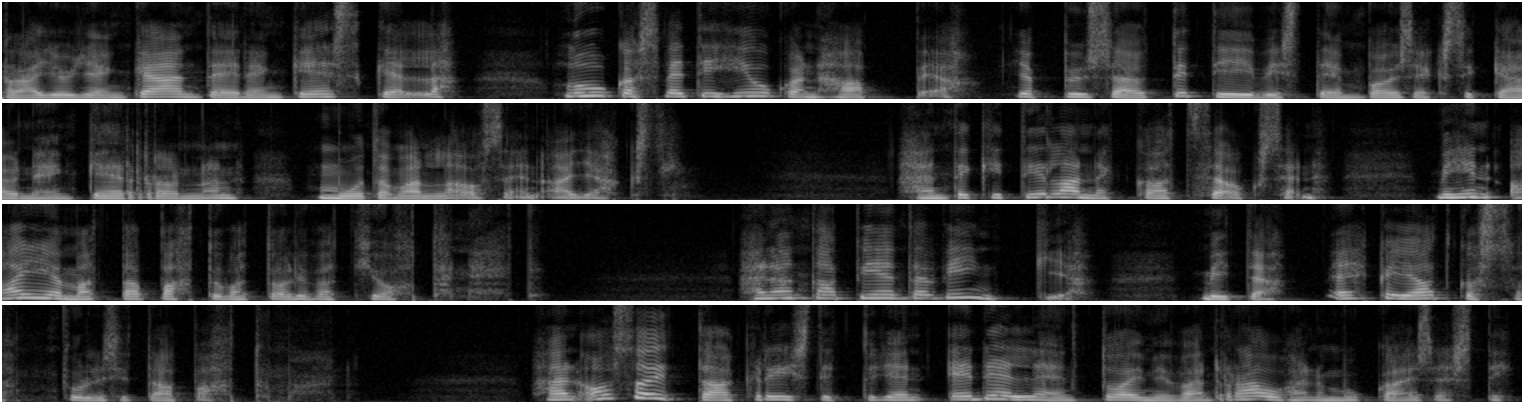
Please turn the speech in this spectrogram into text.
Rajujen käänteiden keskellä Luukas veti hiukan happea ja pysäytti tiivistempoiseksi käyneen kerronnan muutaman lauseen ajaksi. Hän teki tilannekatsauksen, mihin aiemmat tapahtuvat olivat johtaneet. Hän antaa pientä vinkkiä, mitä ehkä jatkossa tulisi tapahtumaan. Hän osoittaa kristittyjen edelleen toimivan rauhan mukaisesti,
